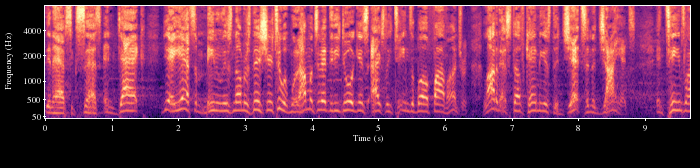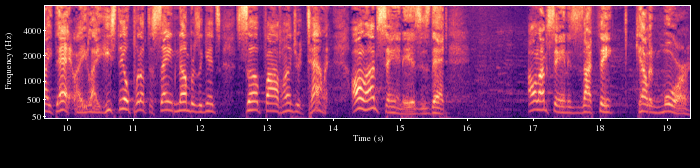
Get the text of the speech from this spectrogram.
didn't have success. And Dak, yeah, he had some meaningless numbers this year, too. How much of that did he do against actually teams above 500? A lot of that stuff came against the Jets and the Giants and teams like that. Like, like he still put up the same numbers against sub 500 talent. All I'm saying is, is that all I'm saying is, is I think Kellen Moore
